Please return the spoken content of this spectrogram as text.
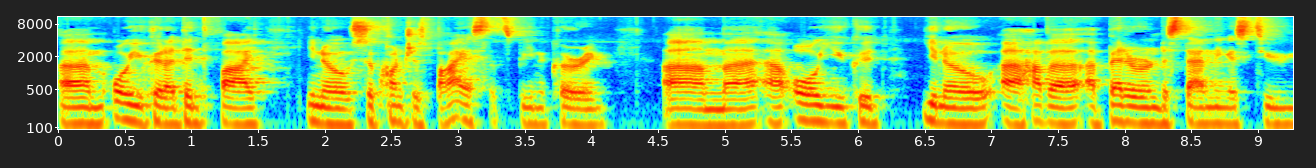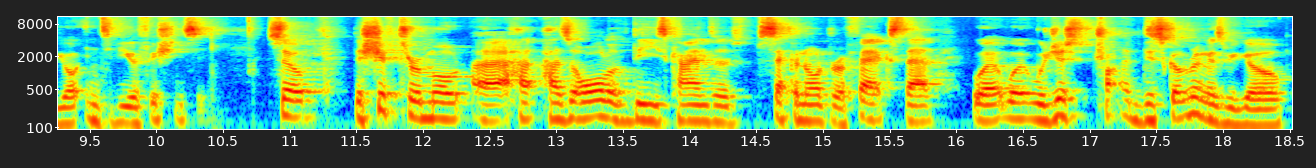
or you could identify, you know, subconscious bias that's been occurring, um, uh, or you could, you know, uh, have a, a, better understanding as to your interview efficiency. So the shift to remote uh, ha- has all of these kinds of second order effects that we're, we're, just try- discovering as we go.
